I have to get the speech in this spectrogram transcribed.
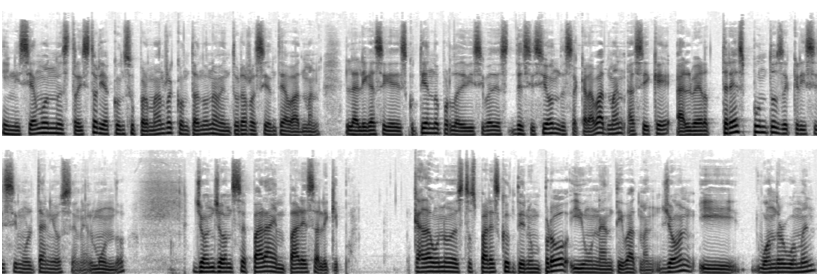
iniciamos nuestra historia con Superman recontando una aventura reciente a Batman. La Liga sigue discutiendo por la divisiva decisión de sacar a Batman, así que al ver tres puntos de crisis simultáneos en el mundo, John Jones separa en pares al equipo. Cada uno de estos pares contiene un pro y un anti-Batman. John y Wonder Woman,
